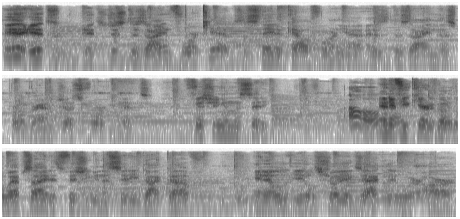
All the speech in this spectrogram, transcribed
It, it's it's just designed for kids. The state of California has designed this program just for kids. Fishing in the city. Oh, okay. And if you care to go to the website, it's fishinginthecity.gov and it'll it'll show you exactly where our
